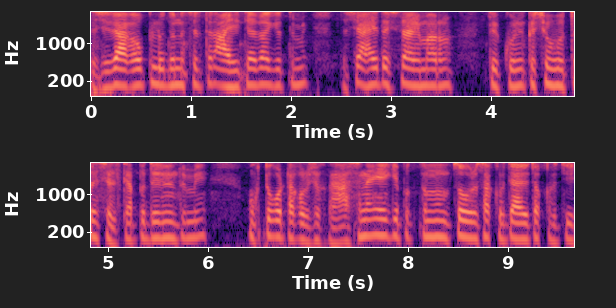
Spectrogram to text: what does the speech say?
तशी जागा उपलब्ध नसेल तर आहे त्या जागेत तुम्ही जशी आहे तशी जाळी मारून त्रिकोणी कशी होत असेल त्या पद्धतीने तुम्ही मुक्त गोटा करू शकता. असं नाही आहे की फक्त चौरस आकृती आयुत आकृती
